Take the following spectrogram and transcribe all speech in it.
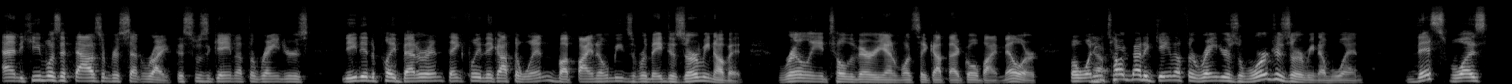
and he was a thousand percent right. This was a game that the Rangers needed to play better in. Thankfully, they got the win, but by no means were they deserving of it, really, until the very end once they got that goal by Miller. But when yeah. you talk about a game that the Rangers were deserving of win, this was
